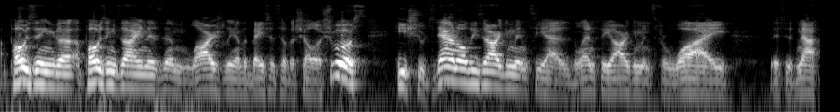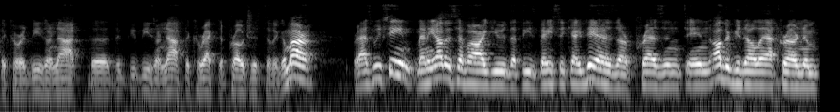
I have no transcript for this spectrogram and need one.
opposing the opposing Zionism largely on the basis of the Shalosh. He shoots down all these arguments. He has lengthy arguments for why this is not the correct. These are not the these are not the correct approaches to the Gemara. But as we've seen, many others have argued that these basic ideas are present in other Gedolei Achronim.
